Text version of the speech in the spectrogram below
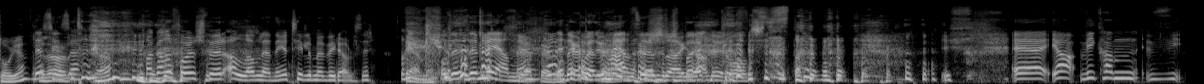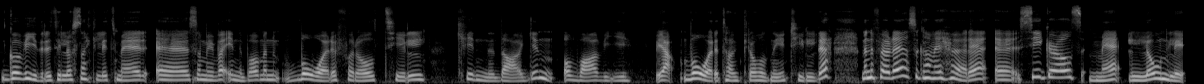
toget? Det syns jeg. Ja, Man kan ha vors før alle anledninger, til og med begravelser. enig. Og det, det mener jeg. Og det kommer jeg til å mene til den dagen. Eh, ja, vi kan vi gå videre til å snakke litt mer, uh, som vi var inne på, men våre forhold til kvinnedagen og hva vi ja, våre tanker og holdninger til det. Men før det så kan vi høre uh, Seagirls med 'Lonely'.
